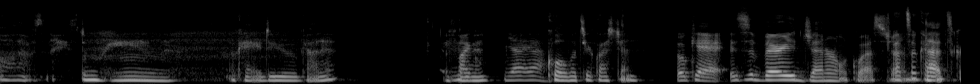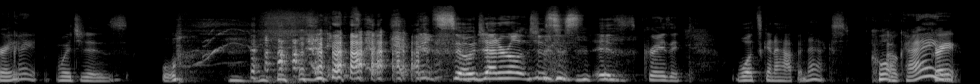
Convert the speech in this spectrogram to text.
Oh, that was nice. Mm-hmm. Okay, do you got it? You feel My- good? Yeah, yeah. Cool. What's your question? Okay, this is a very general question. That's okay. That's great. Great. Which is. it's so general, it just is crazy. What's going to happen next? Cool. Okay. Great.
